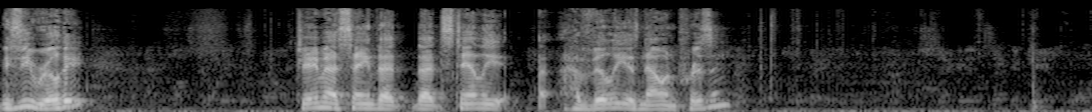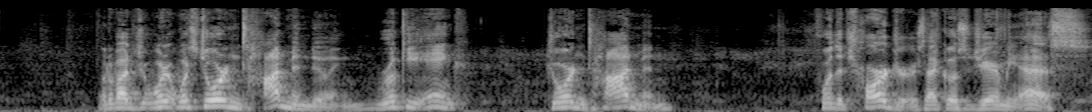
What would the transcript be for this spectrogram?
Is he really? JMS saying that, that Stanley uh, Havili is now in prison? What about what's Jordan Todman doing? Rookie Ink. Jordan Todman, For the Chargers, that goes to Jeremy S.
